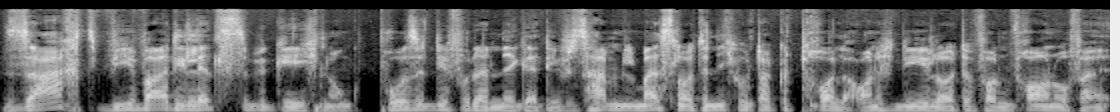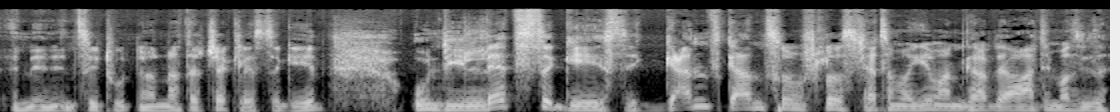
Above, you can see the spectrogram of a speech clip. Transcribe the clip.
sagt, wie war die letzte Begegnung, positiv oder negativ. Das haben die meisten Leute nicht unter Kontrolle, auch nicht die Leute von Fraunhofer in den Instituten nach der Checkliste gehen. Und die letzte Geste, ganz, ganz zum Schluss, Schluss. Ich hatte mal jemanden gehabt, der hat immer diese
